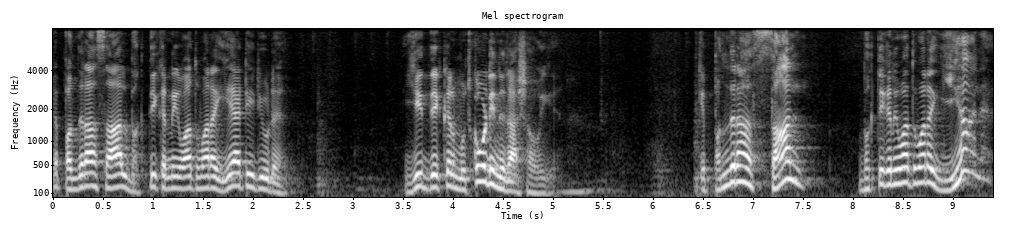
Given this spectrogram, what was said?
या पंद्रह साल भक्ति करने के बाद तुम्हारा ये एटीट्यूड है। ये देखकर मुझको बड़ी निराशा हुई है कि पंद्रह साल भक्ति करने के बाद तुम्हारा ये हाल है।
